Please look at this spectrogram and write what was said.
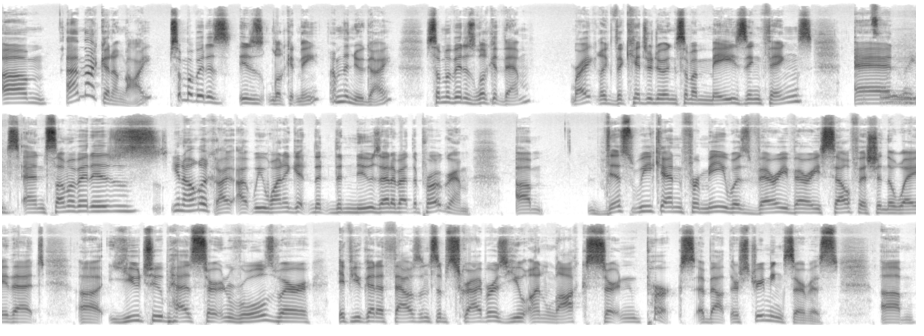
um i'm not gonna lie. Some of it is is look at me. I'm the new guy. Some of it is look at them right? Like the kids are doing some amazing things. And Absolutely. and some of it is you know look i, I we want to get the, the news out about the program. Um this weekend for me was very very selfish in the way that uh, youtube has certain rules where if you get a thousand subscribers you unlock certain perks about their streaming service um,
